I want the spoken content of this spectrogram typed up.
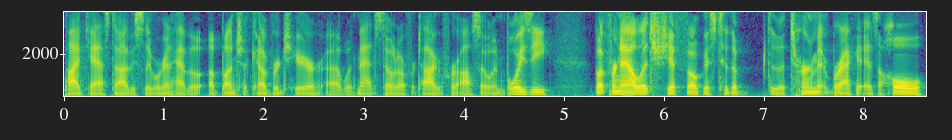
podcast. Obviously, we're going to have a, a, bunch of coverage here uh, with Matt Stone, our photographer, also in Boise. But for now, let's shift focus to the to the tournament bracket as a whole.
